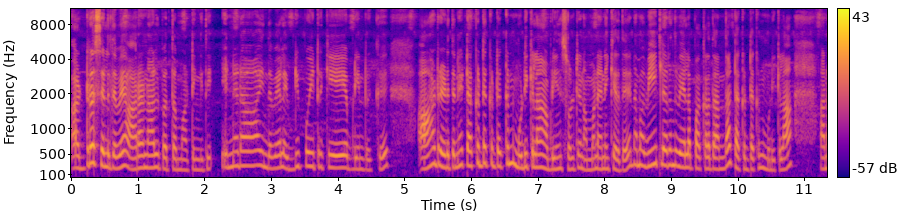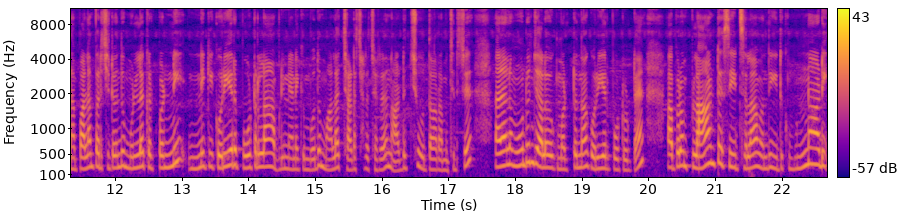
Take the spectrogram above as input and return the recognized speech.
அட்ரஸ் எழுதவே அரை நாள் பற்ற மாட்டேங்குது. என்னடா இந்த வேலை இப்படி போயிட்டுருக்கே அப்படின்ருக்கு. ஆர்டர் எடுத்தோடனே டக்கு டக்கு டக்குன்னு முடிக்கலாம் அப்படின்னு சொல்லிட்டு நம்ம நினைக்கிறது. நம்ம வீட்டிலேருந்து வேலை பார்க்குறதா இருந்தால் டக்கு டக்குன்னு முடிக்கலாம். ஆனால் பழம் பறிச்சுட்டு வந்து முள்ளை கட் பண்ணி இன்றைக்கி கொரியரை போட்டுடலாம் அப்படின்னு நினைக்கும் போது மழை சட சட சடன்னு அடித்து ஊற்ற ஆரம்பிச்சிருச்சு. அதனால் முடிஞ்ச அளவுக்கு மட்டும்தான் கொரியர் போட்டு விட்டேன். அப்புறம் பிளான்ட்டு சீட்ஸ் எல்லாம் வந்து இதுக்கு முன்னாடி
